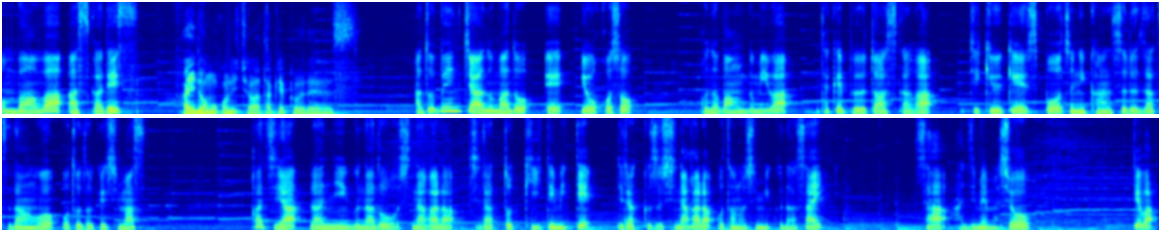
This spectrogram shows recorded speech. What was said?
こんばんは、アスカです。はいどうもこんにちは、たけぷーです。アドベンチャーの窓へようこそ。この番組は、タケプーとアスカが持久系スポーツに関する雑談をお届けします。家事やランニングなどをしながらちらっと聞いてみて、リラックスしながらお楽しみください。さあ、始めましょう。では、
